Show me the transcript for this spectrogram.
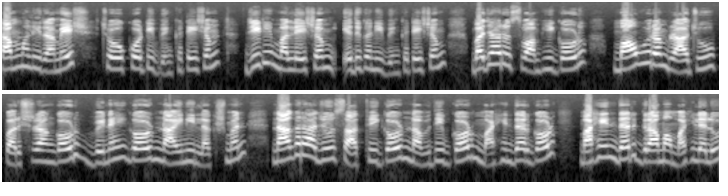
తమ్మలి రమేష్ చోకోటి వెంకటేశం జిడి మల్లేశం ఎదుగని వెంకటేశం బజారు స్వామి గౌడ్ రాజు పరశురాం గౌడ్ వినయ్ గౌడ్ నాయని లక్ష్మణ్ నాగరాజు సాత్విక్ గౌడ్ నవదీప్ గౌడ్ మహేందర్ గౌడ్ మహేందర్ గ్రామ మహిళలు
